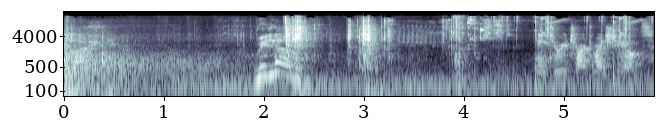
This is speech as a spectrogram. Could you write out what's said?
Reloading. Reloading. Need to recharge my shields.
